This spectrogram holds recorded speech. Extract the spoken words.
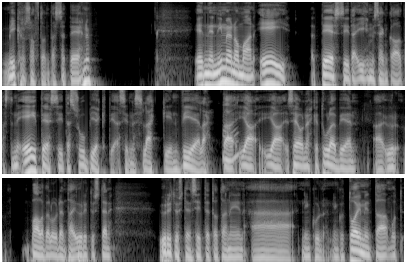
Microsoft on tässä tehnyt, että ne nimenomaan ei tee siitä ihmisen kaltaista, ne ei tee siitä subjektia sinne Slackiin vielä. Mm-hmm. Tai, ja, ja se on ehkä tulevien ää, yr, palveluiden tai yritysten, yritysten sitten tota niin, ää, niin kuin, niin kuin toimintaa, mutta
